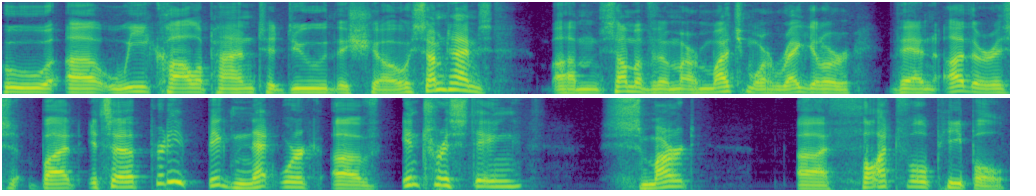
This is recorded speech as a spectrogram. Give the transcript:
who uh, we call upon to do the show. Sometimes um, some of them are much more regular than others, but it's a pretty big network of interesting, smart, uh, thoughtful people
